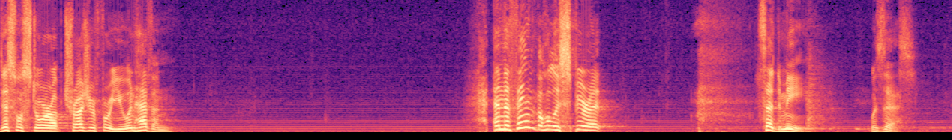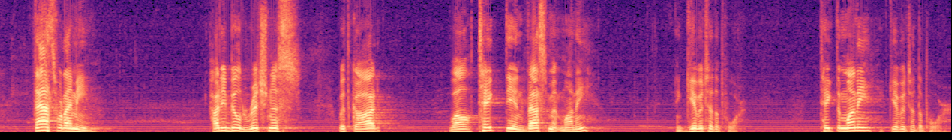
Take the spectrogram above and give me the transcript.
This will store up treasure for you in heaven. And the thing that the Holy Spirit said to me was this that's what I mean. How do you build richness with God? Well, take the investment money and give it to the poor. Take the money, give it to the poor.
